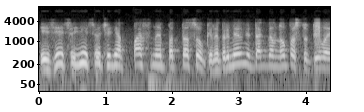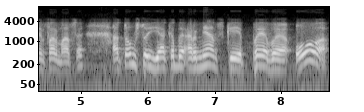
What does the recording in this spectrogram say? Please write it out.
И здесь есть очень опасные подтасовки. Например, не так давно поступила информация о том, что якобы армянские ПВО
